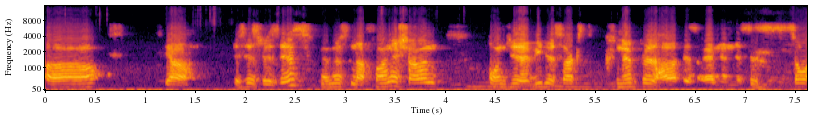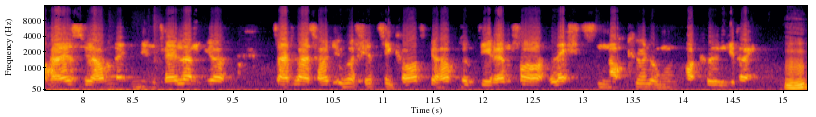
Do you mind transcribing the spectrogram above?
Äh, ja, es ist, wie es ist. Wir müssen nach vorne schauen. Und äh, wie du sagst, knüppelhartes Rennen. Es ist so heiß. Wir haben in den Tälern hier zeitweise heute über 40 Grad gehabt und die Rennfahrer lechzen nach Kühlung und nach kühlen Getränken. Mhm.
